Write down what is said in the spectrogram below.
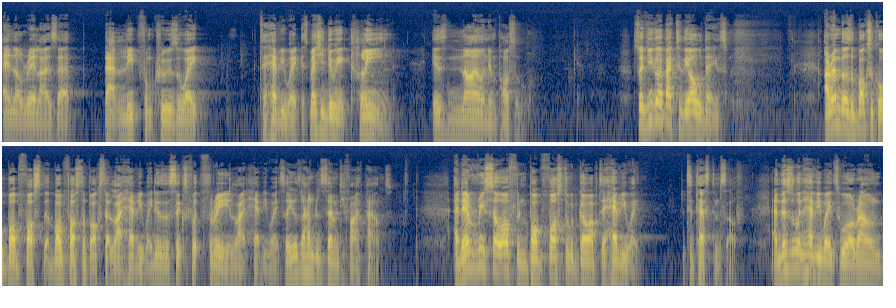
and they'll realize that that leap from cruiserweight to heavyweight, especially doing it clean, is nigh on impossible. So if you go back to the old days, I remember there was a boxer called Bob Foster. Bob Foster boxed at light heavyweight. He was a six foot three light heavyweight, so he was 175 pounds. And every so often, Bob Foster would go up to heavyweight to test himself. And this is when heavyweights were around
